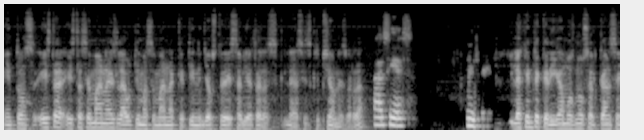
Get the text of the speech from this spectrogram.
entonces esta, esta semana es la última semana que tienen ya ustedes abiertas las, las inscripciones, ¿verdad? Así es. Y la gente que digamos no se alcance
